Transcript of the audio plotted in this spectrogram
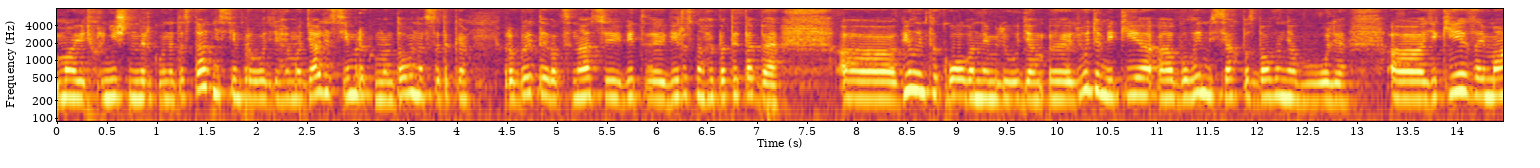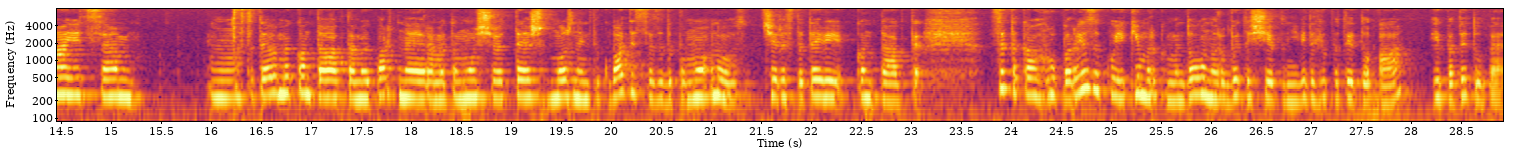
мають хронічну ниркову недостатність, їм проводять гемодіаліз, їм рекомендовано все-таки робити вакцинацію від е, вірусного гепатита Б. Е, Віл-інфікованим людям, е, людям, які е, були в місцях позбавлення волі, е, які займаються. Статевими контактами, партнерами, тому що теж можна інфікуватися за допомогою ну, через статеві контакти. Це така група ризику, яким рекомендовано робити щеплення від гепатиту А, гепатиту Б.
